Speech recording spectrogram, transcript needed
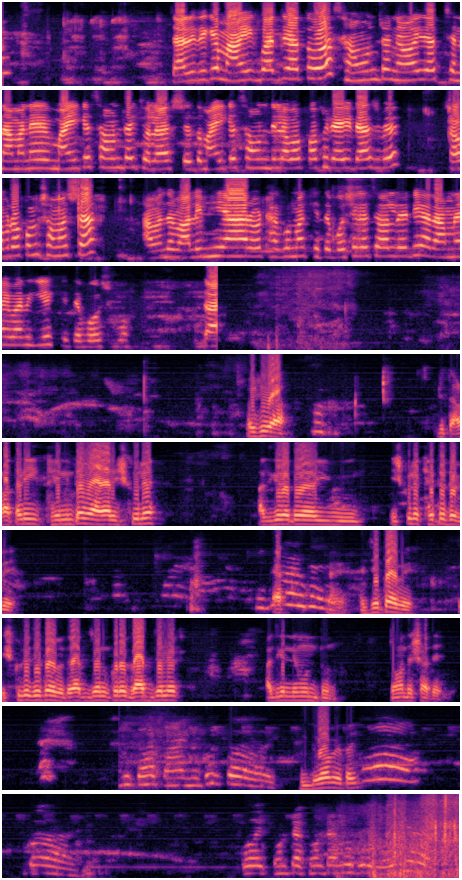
চারিদিকে মাইক বাজে এত সাউন্ডটা নেওয়াই যাচ্ছে না। মানে মাইকের সাউন্ডটাই চলে আসছে। তো মাইকের সাউন্ড দিলে আবার কফি কপিরাইট আসবে। সব রকম সমস্যা। আমাদের বালি ভিয়া আর ও ঠাকুরমা খেতে বসে গেছে অলরেডি আর আমরা এবার গিয়ে খেতে বসবো। তাড়াতাড়ি খেয়ে নিতে হবে, আবার স্কুলে আজকে তো স্কুলে খেতে দেবে। যেতে হবে। স্কুলে যেতে হবে তো, একজন করে গার্জেনের আজকে নিমন্ত্রণ তোমাদের সাথে। শুনতে হবে তাই? কোনটা কোনটা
